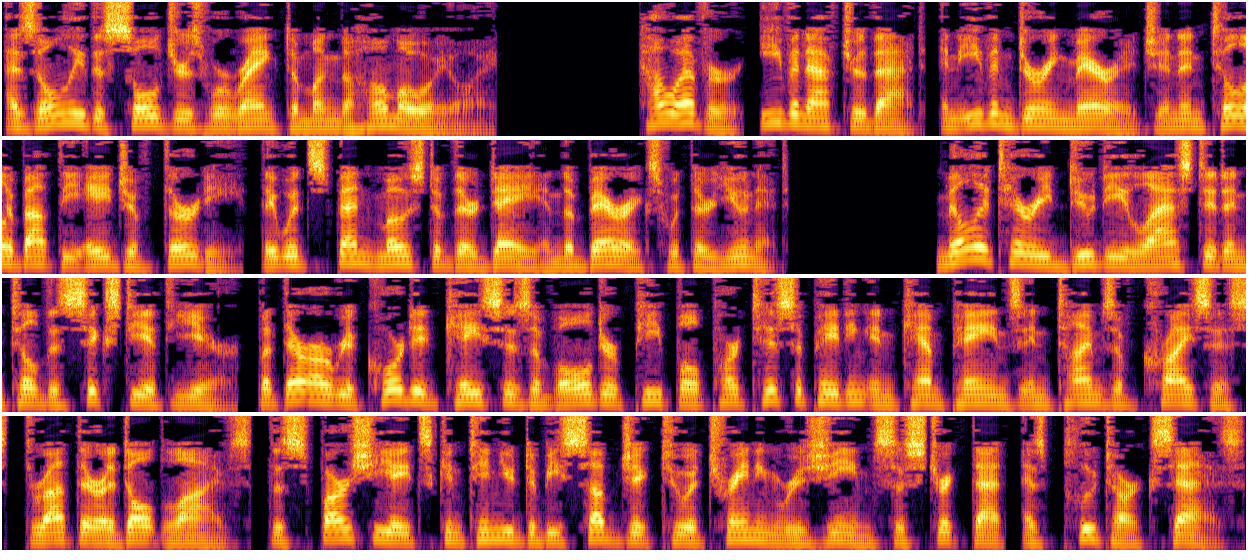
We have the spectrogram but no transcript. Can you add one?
as only the soldiers were ranked among the homoioi. However, even after that, and even during marriage and until about the age of 30, they would spend most of their day in the barracks with their unit. Military duty lasted until the 60th year, but there are recorded cases of older people participating in campaigns in times of crisis. Throughout their adult lives, the Spartiates continued to be subject to a training regime so strict that, as Plutarch says,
